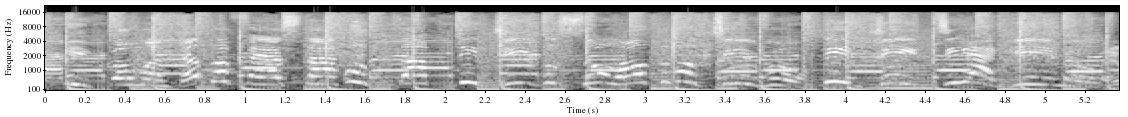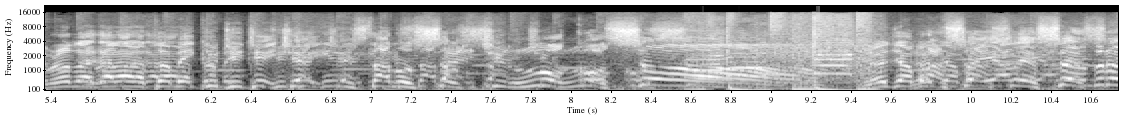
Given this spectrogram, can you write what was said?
E comandando a festa, o top DJ do som automotivo, DJ Tiaguinho. Lembrando a galera também que o DJ Tiaguinho está no site Locosom. Grande abraço aí, Alessandro.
